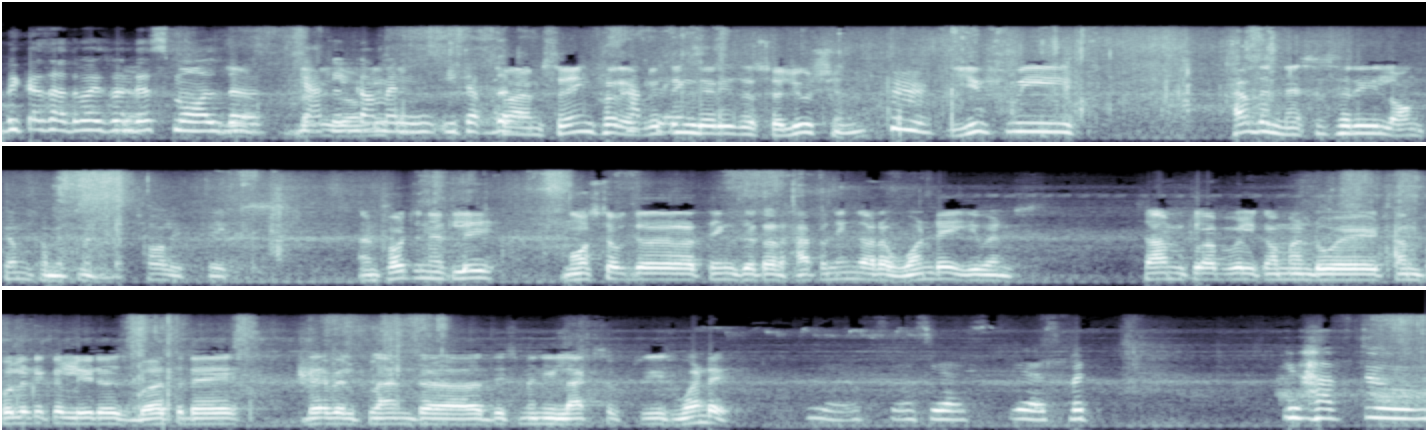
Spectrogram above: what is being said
Because otherwise when they're small, the Yeah, cattle come only and eat up the So I'm saying for everything there is a solution. Hmm. If we have the necessary long-term commitment, that's all it takes. Unfortunately, most of the things that are happening are a one-day events. Some club will come and do it, some political leader's birthday, they will plant uh, this many lakhs of trees one day. Yes, yes, yes, yes, but you have to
